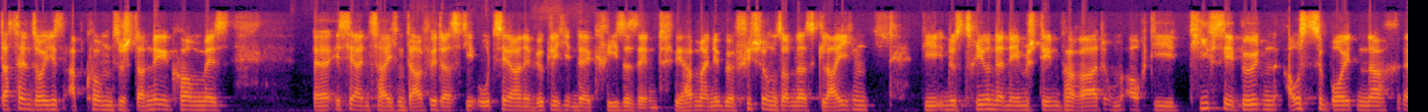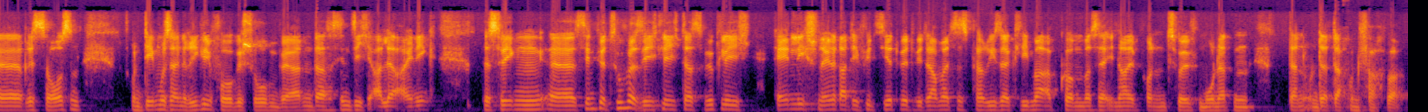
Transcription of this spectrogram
dass ein solches Abkommen zustande gekommen ist, äh, ist ja ein Zeichen dafür, dass die Ozeane wirklich in der Krise sind. Wir haben eine Überfischung sondersgleichen. Die Industrieunternehmen stehen parat, um auch die Tiefseeböden auszubeuten nach äh, Ressourcen. Und dem muss ein Riegel vorgeschoben werden. Da sind sich alle einig. Deswegen äh, sind wir zuversichtlich, dass wirklich ähnlich schnell ratifiziert wird wie damals das Pariser Klimaabkommen, was ja innerhalb von zwölf Monaten dann unter Dach und Fach war.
